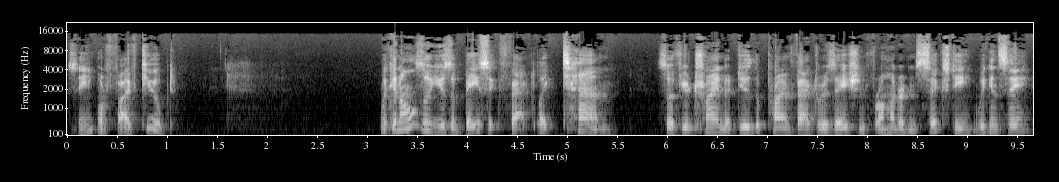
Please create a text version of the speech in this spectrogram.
see, or 5 cubed. We can also use a basic fact like 10. So if you're trying to do the prime factorization for 160, we can say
